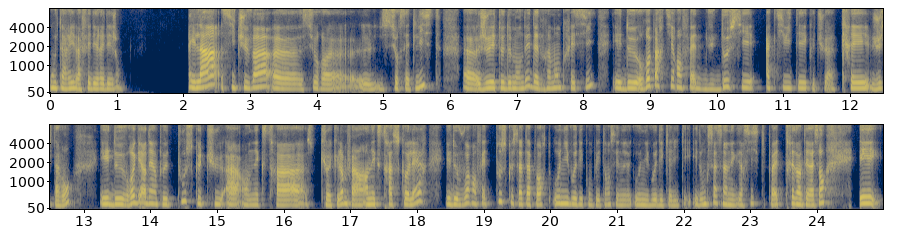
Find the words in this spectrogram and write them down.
où tu arrives à fédérer des gens. Et là, si tu vas euh, sur, euh, sur cette liste, euh, je vais te demander d'être vraiment précis et de repartir en fait du dossier activité que tu as créé juste avant et de regarder un peu tout ce que tu as en extra curriculum, enfin en extra scolaire et de voir en fait tout ce que ça t'apporte au niveau des compétences et au niveau des qualités. Et donc ça, c'est un exercice qui peut être très intéressant et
